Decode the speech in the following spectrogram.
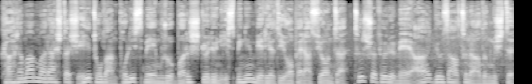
Kahramanmaraş'ta şehit olan polis memuru Barış Göl'ün isminin verildiği operasyonda tır şoförü MA gözaltına alınmıştı.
